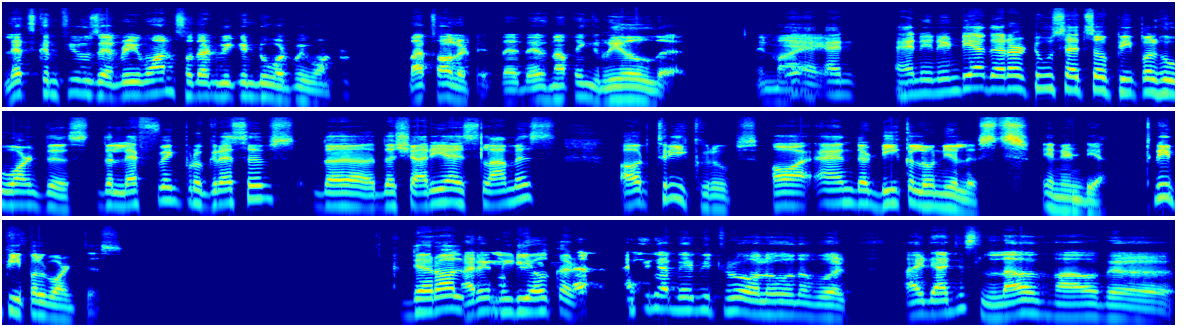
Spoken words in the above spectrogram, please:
let's confuse everyone so that we can do what we want to do. That's all it is. There, there's nothing real there, in my. Yeah, and and in India there are two sets of people who want this: the left-wing progressives, the the Sharia Islamists, or three groups, or and the decolonialists in India. Three people want this. They're all I mediocre. I think that may be true all over the world. I, I just love how the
